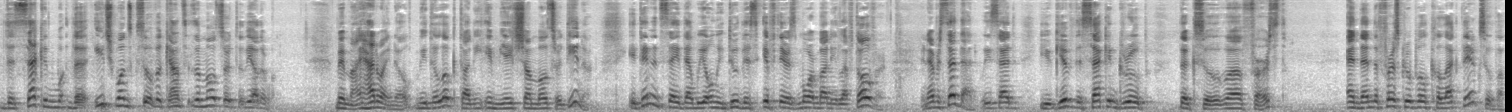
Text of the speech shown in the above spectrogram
the second the each one's ksuva counts as a moser to the other one. Mimai, how do I know? It didn't say that we only do this if there's more money left over. We never said that. We said you give the second group the ksuva first, and then the first group will collect their ksuva.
